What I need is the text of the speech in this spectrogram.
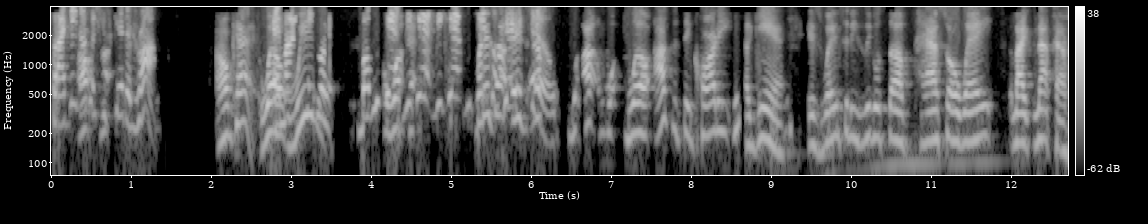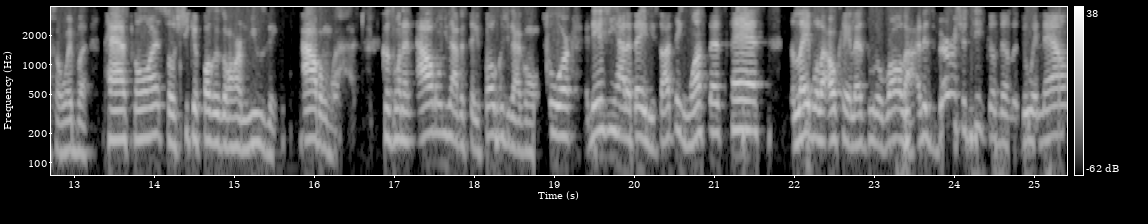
So I think that's Oh, what she's scared to drop. Okay, well we. opinion. But we can't, Well, we can't, we can't, we But can't it's, uh, compare it's the two. Well, I, well, I just think Cardi again is waiting to these legal stuff pass her way, like not pass her way, but pass on, so she can focus on her music, album wise. Because when an album, you have to stay focused, you got to go on tour, and then she had a baby. So I think once that's passed, the label like, okay, let's do the rollout, and it's very strategic of them to do it now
